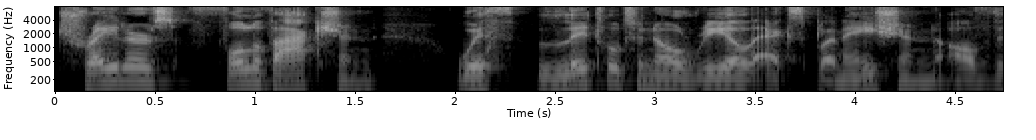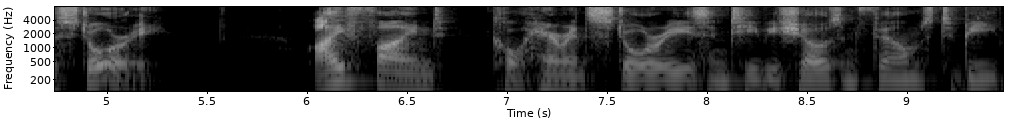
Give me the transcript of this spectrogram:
Trailers full of action with little to no real explanation of the story. I find coherent stories in TV shows and films to be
